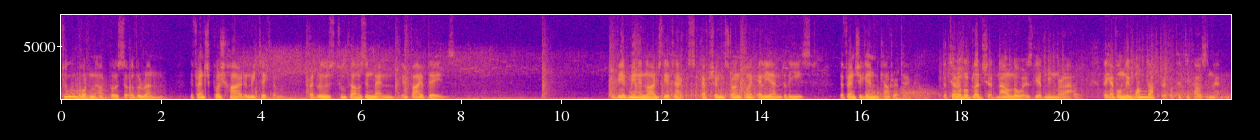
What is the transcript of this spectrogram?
Two important outposts are overrun. The French push hard and retake them, but lose 2,000 men in five days. The Viet Minh enlarge the attacks, capturing strongpoint Eliane to the east. The French again counterattack. The terrible bloodshed now lowers Viet Minh morale. They have only one doctor for 50,000 men.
